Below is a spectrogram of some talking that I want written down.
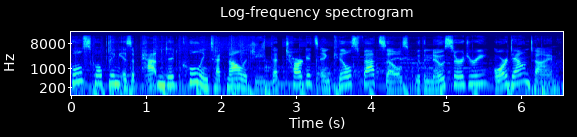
Cool Sculpting is a patented cooling technology that targets and kills fat cells with no surgery or downtime.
